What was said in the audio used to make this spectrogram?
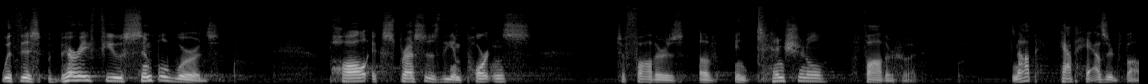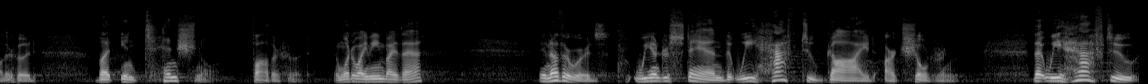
With this very few simple words, Paul expresses the importance to fathers of intentional fatherhood. Not haphazard fatherhood, but intentional fatherhood. And what do I mean by that? In other words, we understand that we have to guide our children, that we have to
